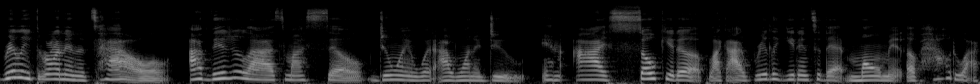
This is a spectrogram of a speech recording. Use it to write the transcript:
really throwing in a towel, I visualize myself doing what I want to do and I soak it up. Like I really get into that moment of how do I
